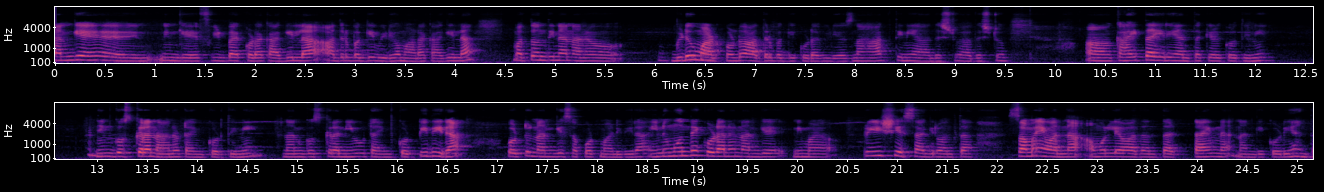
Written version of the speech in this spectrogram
ನನಗೆ ನಿಮಗೆ ಫೀಡ್ಬ್ಯಾಕ್ ಕೊಡೋಕ್ಕಾಗಿಲ್ಲ ಅದ್ರ ಬಗ್ಗೆ ವಿಡಿಯೋ ಮಾಡೋಕ್ಕಾಗಿಲ್ಲ ಮತ್ತೊಂದು ದಿನ ನಾನು ಬಿಡುವು ಮಾಡಿಕೊಂಡು ಅದ್ರ ಬಗ್ಗೆ ಕೂಡ ವೀಡಿಯೋಸ್ನ ಹಾಕ್ತೀನಿ. ಆದಷ್ಟು ಆದಷ್ಟು ಕಾಯ್ತಾ ಇರಿ ಅಂತ ಕೇಳ್ಕೊತೀನಿ ನಿಮಗೋಸ್ಕರ ನಾನು ಟೈಮ್ ಕೊಡ್ತೀನಿ. ನನಗೋಸ್ಕರ ನೀವು ಟೈಮ್ ಕೊಟ್ಟಿದ್ದೀರಾ? ಒಟ್ಟು ನನಗೆ ಸಪೋರ್ಟ್ ಮಾಡಿದ್ದೀರಾ? ಇನ್ನು ಮುಂದೆ ಕೂಡ ನನಗೆ ನಿಮ್ಮ ಪ್ರೀಷಿಯಸ್ ಆಗಿರುವಂಥ ಸಮಯವನ್ನು ಅಮೂಲ್ಯವಾದಂಥ ಟೈಮ್ನ ನನಗೆ ಕೊಡಿ ಅಂತ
